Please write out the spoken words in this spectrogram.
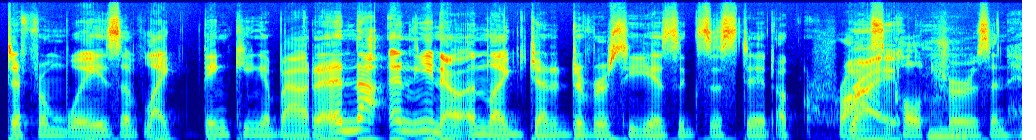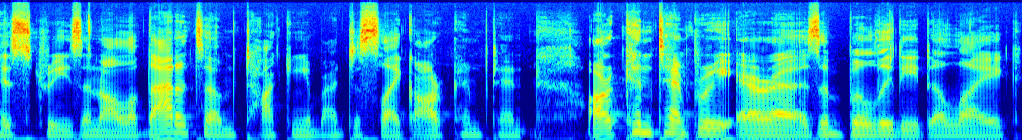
different ways of like thinking about it, and not and you know, and like gender diversity has existed across Right. cultures and histories and all of that. And so I'm talking about just like our content, our contemporary era's ability to like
